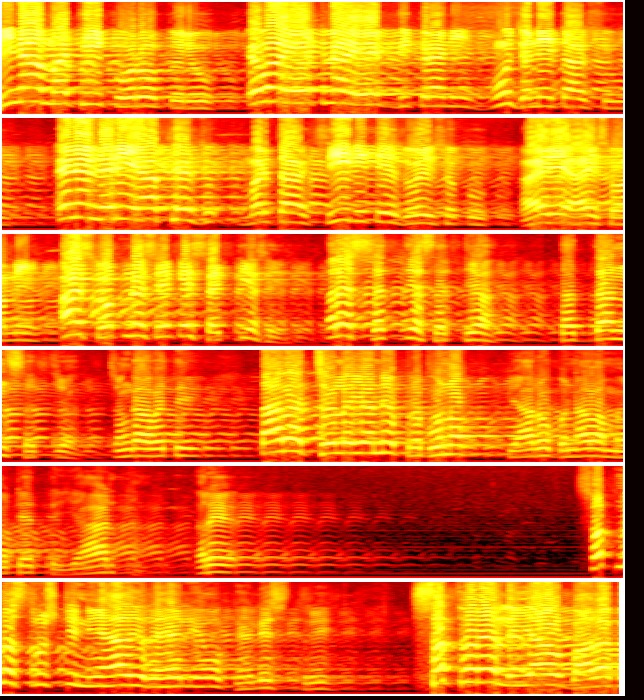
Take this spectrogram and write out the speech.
ભીનામાંથી કોરો કર્યો. એવા એકના એક દીકરાની હું જનેતા છું. એને નરી આંખે મરતા સી રીતે જોઈ શકું? અરે હાય સ્વામી, આ સ્વપ્ન છે કે સત્ય છે? અરે સત્ય સત્ય, તદ્દન સત્ય. ચંગાવતી, તારા ચેલૈયાને પ્રભુનો પ્યારો બનાવવા માટે તૈયાર થા. અરે, સ્વપ્ન સૃષ્ટિ નિહાળી રહેલી ઓ ઘેલી સ્ત્રી. સત્વરે લઈ આવો બાળક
